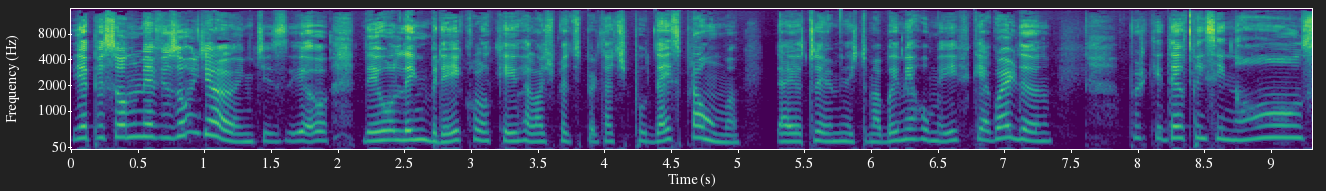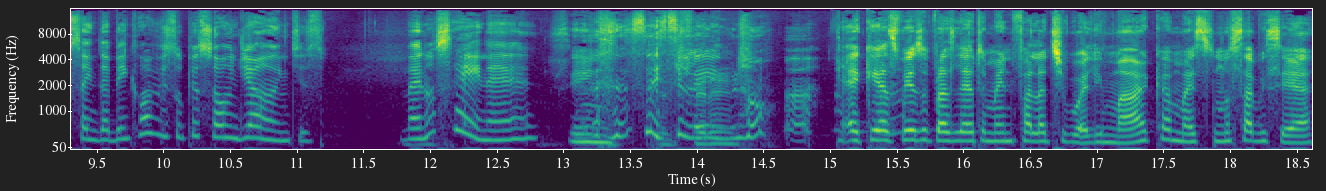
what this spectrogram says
E a pessoa não me avisou um dia antes. E eu, daí eu lembrei, coloquei o relógio pra despertar, tipo, 10 pra uma. Daí eu terminei de tomar banho, me arrumei e fiquei aguardando. Porque daí eu pensei, nossa, ainda bem que eu aviso o pessoal um dia antes. Mas não sei, né? Sim. Não sei se diferente. lembram. É que às vezes o brasileiro também fala, tipo, ele marca, mas tu não sabe se é,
